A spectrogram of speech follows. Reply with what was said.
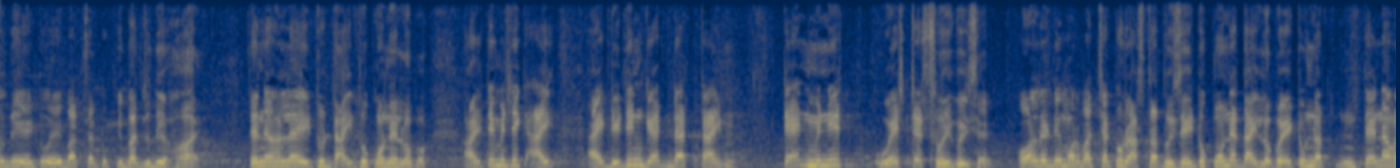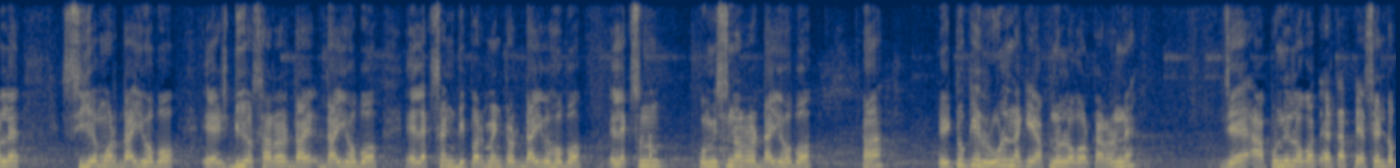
যদি সেইটো সেই বাচ্ছাটো কিবা যদি হয় তেনেহ'লে এইটো দায়টো কোনে ল'ব? Ultimately I I didn't get that time ten minute wastage হৈ গৈছে। অলৰেডি মোৰ বাচ্ছাটো ৰাস্তাত হৈছে এইটো কোনে দায়ী ল'ব? এইটো তেনেহ'লে চি এমৰ দায়ী হ'ব এছ ডি অ' ছাৰৰ দায়ী দায়ী হ'ব ইলেকশ্যন ডিপাৰ্টমেণ্টৰ দায়ী হ'ব ইলেকশ্যন কমিশ্যনাৰৰ দায়ী হ'ব হা? এইটো কি ৰুল নেকি আপোনালোকৰ কাৰণে? যে আপুনি লগত এটা পেচেণ্টক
